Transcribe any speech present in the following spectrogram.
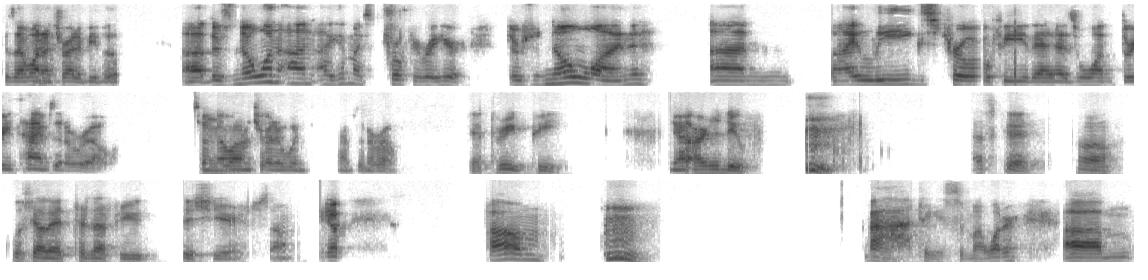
because I want to try to be the. Uh, there's no one on. I have my trophy right here. There's no one on my league's trophy that has won three times in a row. So mm. I hmm. want to try to win times in a row. Yeah, three Pete. Yeah. Hard to do. That's good. Well, we'll see how that turns out for you this year. So. Yep. Um. Ah, take a sip of my water. Um,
